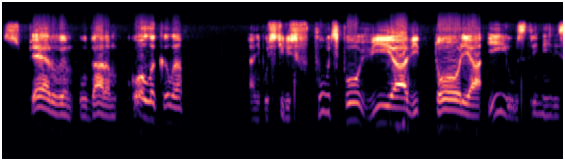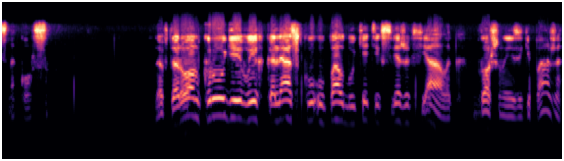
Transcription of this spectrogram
С первым ударом колокола они пустились в путь по Виа Виттория и устремились на Корсо. На втором круге в их коляску упал букетик свежих фиалок, брошенный из экипажа,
